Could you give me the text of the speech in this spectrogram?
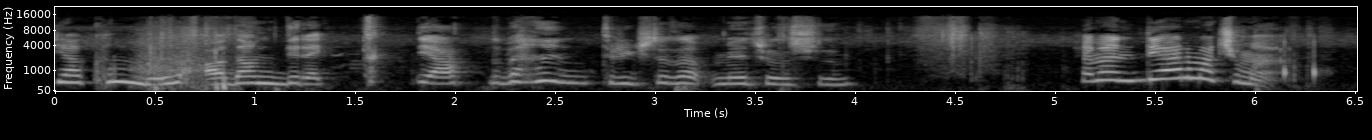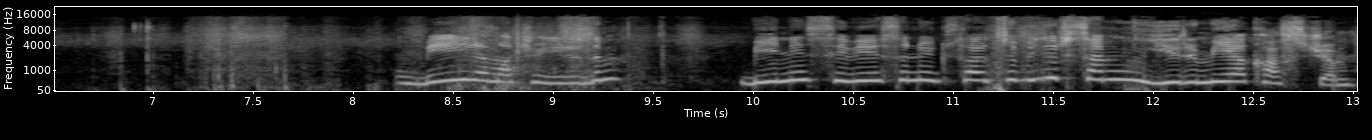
Yakındı. Adam direkt tık diye attı. Ben trick shot atmaya çalıştım. Hemen diğer maçıma. B ile maça girdim. B'nin seviyesini yükseltebilirsem 20'ye kasacağım.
